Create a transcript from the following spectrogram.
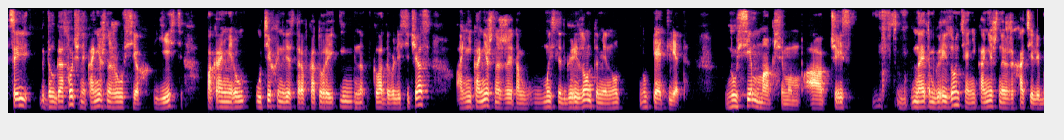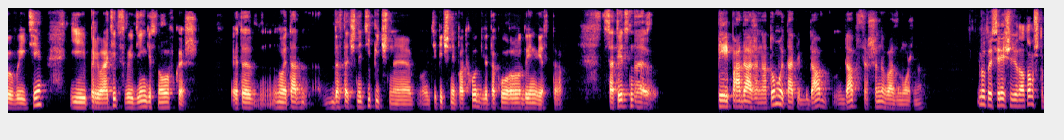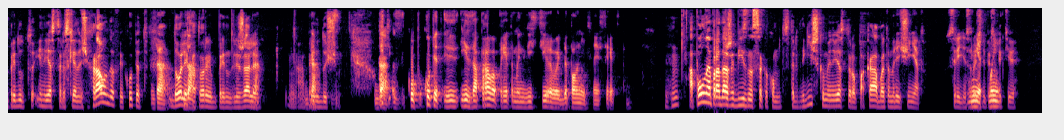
Цель долгосрочная, конечно же, у всех есть. По крайней мере, у, у тех инвесторов, которые именно вкладывали сейчас, они, конечно же, там мыслят горизонтами, ну, ну 5 лет, ну 7 максимум, а через на этом горизонте они, конечно же, хотели бы выйти и превратить свои деньги снова в кэш. Это, ну, это достаточно типичный, типичный подход для такого рода инвесторов. Соответственно, перепродажа на том этапе, да, да, совершенно возможно. Ну, то есть речь идет о том, что придут инвесторы следующих раундов и купят да, доли, да. которые принадлежали да. предыдущим. Да, Окей. купят и, и за право при этом инвестировать дополнительные средства. Угу. А полная продажа бизнеса какому-то стратегическому инвестору пока об этом речи нет в среднесрочной нет, перспективе?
